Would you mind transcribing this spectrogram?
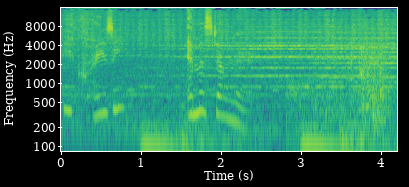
Are you crazy? Emma's down there.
